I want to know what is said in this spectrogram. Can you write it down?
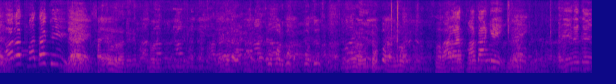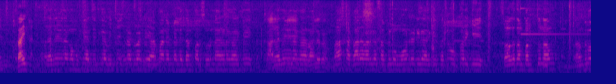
ఏదైతే మాతాకి భారత్ మాతాకి ముఖ్య అతిథిగా విచ్చేసినటువంటి అర్బన్ ఎమ్మెల్యే దంపాల్ సూర్యనారాయణ గారికి అదేవిధంగా రాష్ట్ర కార్యవర్గ సభ్యులు మోహన్ రెడ్డి గారికి ప్రతి ఒక్కరికి స్వాగతం పలుకుతున్నాం. అందులో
